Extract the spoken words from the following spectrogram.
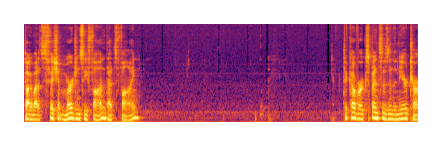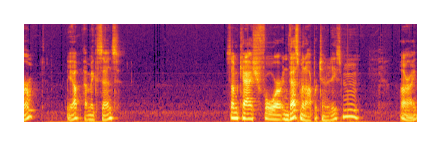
Talk about a sufficient emergency fund, that's fine. To cover expenses in the near term, yep, that makes sense some cash for investment opportunities. Hmm. All right.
